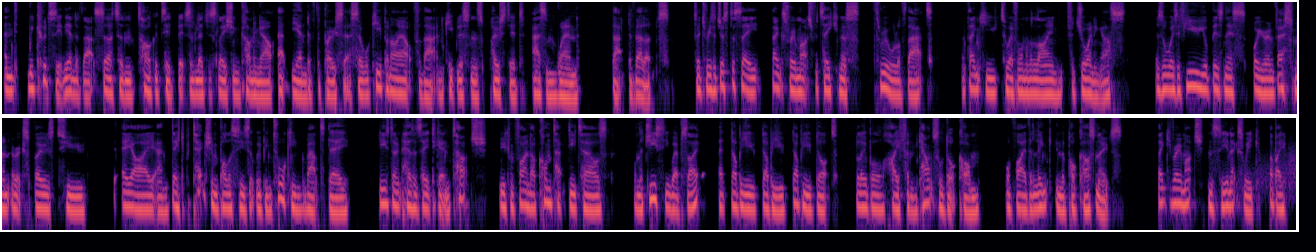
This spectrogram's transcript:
And we could see at the end of that certain targeted bits of legislation coming out at the end of the process. So we'll keep an eye out for that and keep listeners posted as and when that develops. So, Theresa, just to say thanks very much for taking us through all of that. And thank you to everyone on the line for joining us. As always, if you, your business, or your investment are exposed to the AI and data protection policies that we've been talking about today, please don't hesitate to get in touch. You can find our contact details on the GC website at www.global-counsel.com or via the link in the podcast notes. Thank you very much and see you next week. Bye bye.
